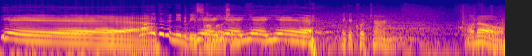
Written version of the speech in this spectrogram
Yeah. Why did it need to be yeah, slow motion? yeah, yeah, yeah. Make a quick turn. Oh no.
